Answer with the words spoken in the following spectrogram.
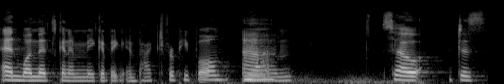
and one that's going to make a big impact for people. Um, so does,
